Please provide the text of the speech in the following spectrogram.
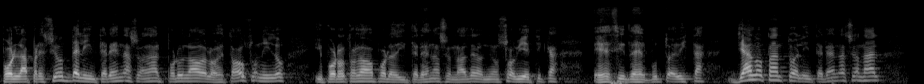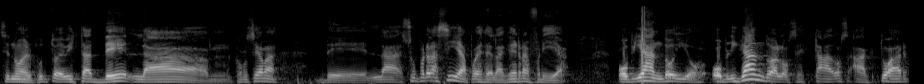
por la presión del interés nacional por un lado de los Estados Unidos y por otro lado por el interés nacional de la Unión Soviética, es decir, desde el punto de vista ya no tanto del interés nacional, sino desde el punto de vista de la, ¿cómo se llama?, de la supremacía pues de la Guerra Fría obviando y obligando a los estados a actuar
